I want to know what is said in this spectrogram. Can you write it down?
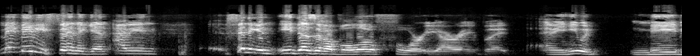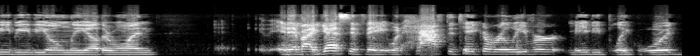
may- maybe Finnegan. I mean, Finnegan, he does have a below four ERA, but I mean, he would maybe be the only other one. And if I guess if they would have to take a reliever, maybe Blake Wood.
